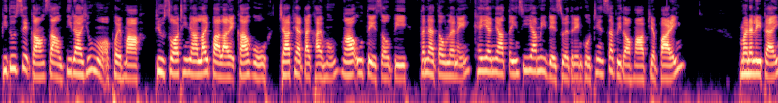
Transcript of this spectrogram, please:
ပြည်သူ့စစ်ကောင်ဆောင်တီတာယူမွန်အဖွဲ့မှပြူစောထင်းများလိုက်ပါလာတဲ့ကားကိုကြားဖြတ်တိုက်ခိုက်မှု9ဦးသေဆုံးပြီးတနက်3လနဲ့ခရက်များတင်စီရမိတဲ့ဆွဲတဲ့ရင်ကိုတင်ဆက်ပြီးတော့မှာဖြစ်ပါတယ်။ မန္တလေးတိုင်း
